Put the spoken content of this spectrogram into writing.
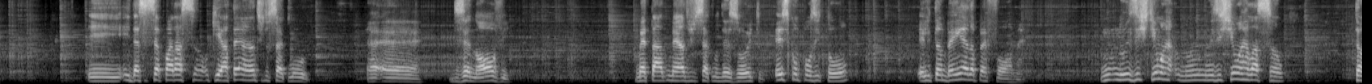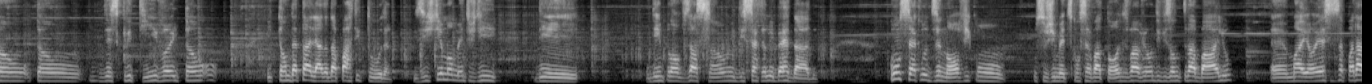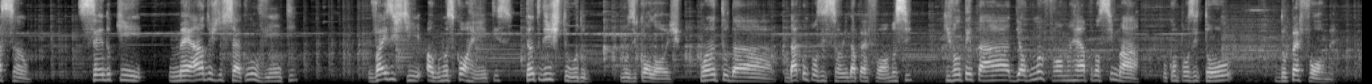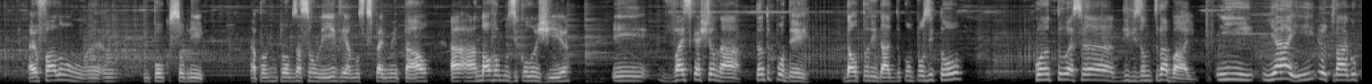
e, e dessa separação que até antes do século é, é, XIX, metade, meados do século XVIII, esse compositor ele também era performer. Não existia uma, não, não existia uma relação tão, tão descritiva e tão, e tão detalhada da partitura. Existiam momentos de, de de improvisação e de certa liberdade. Com o século XIX, com o surgimento dos conservatórios, vai haver uma divisão do trabalho é, maior essa separação, sendo que meados do século XX vai existir algumas correntes, tanto de estudo musicológico quanto da, da composição e da performance, que vão tentar, de alguma forma, reaproximar o compositor do performer. Aí eu falo um, é, um, um pouco sobre a improvisação livre, a música experimental, a, a nova musicologia e vai se questionar tanto o poder da autoridade do compositor quanto essa divisão do trabalho. E, e aí eu trago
